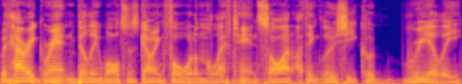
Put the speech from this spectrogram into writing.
with Harry Grant and Billy Walters going forward on the left hand side. I think Lucy could really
